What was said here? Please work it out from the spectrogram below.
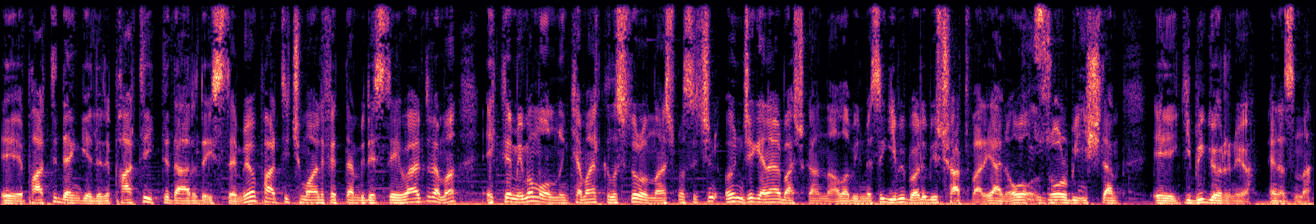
e, parti dengeleri, parti iktidarı da istemiyor. Parti içi muhalefetten bir desteği vardır ama Ekrem İmamoğlu'nun Kemal Kılıçdaroğlu'nu aşması için önce genel başkanlığı alabilmesi gibi böyle bir şart var. Yani o zor bir işlem e, gibi görünüyor en azından.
